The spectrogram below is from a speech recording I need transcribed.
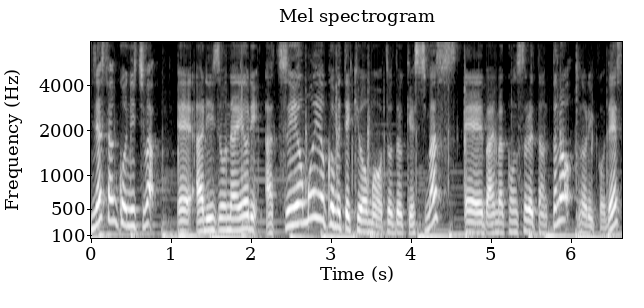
皆さんこんにちは、えー、アリゾナより熱い思いを込めて今日もお届けします、えー、バイマコンサルタントののりこです、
